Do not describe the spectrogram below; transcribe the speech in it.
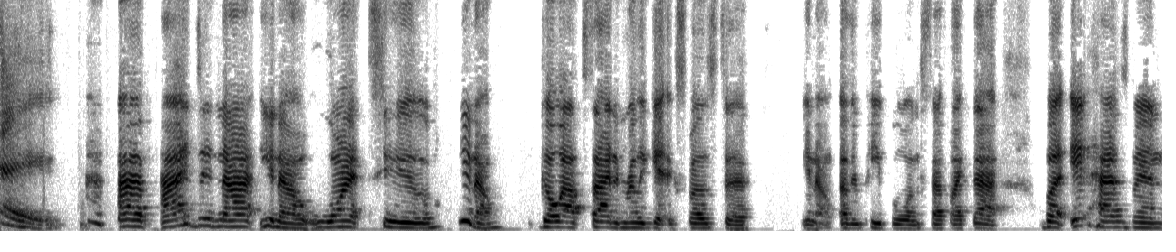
Hey, I I did not, you know, want to, you know, go outside and really get exposed to, you know, other people and stuff like that. But it has been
